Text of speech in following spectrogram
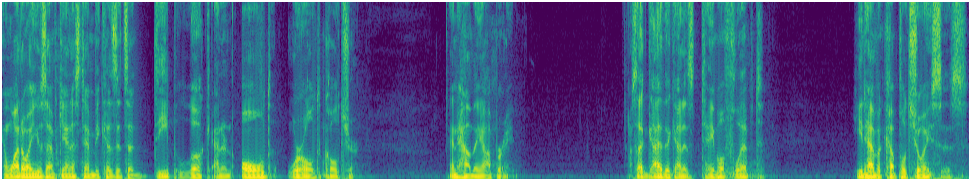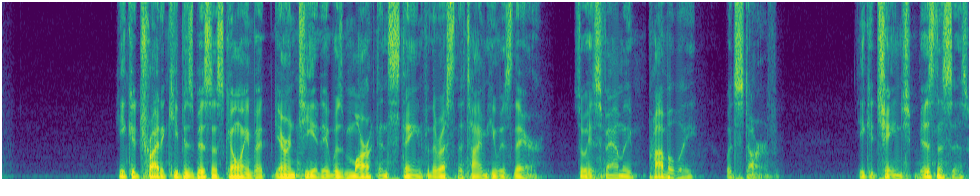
And why do I use Afghanistan? Because it's a deep look at an old world culture and how they operate. So that guy that got his table flipped, he'd have a couple choices he could try to keep his business going, but guarantee it, it was marked and stained for the rest of the time he was there. So his family probably would starve. He could change businesses,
